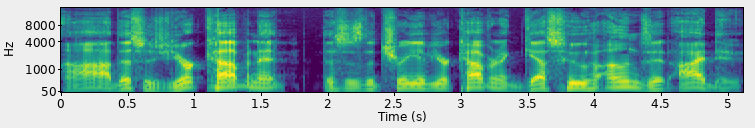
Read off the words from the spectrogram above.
ah, this is your covenant. This is the tree of your covenant. Guess who owns it? I do.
